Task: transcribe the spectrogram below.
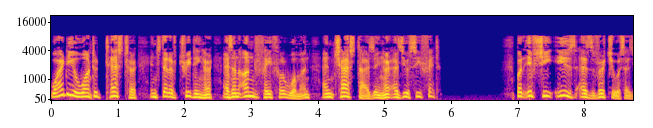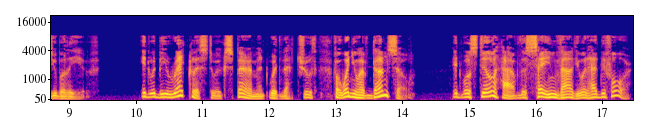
why do you want to test her instead of treating her as an unfaithful woman and chastising her as you see fit? But if she is as virtuous as you believe, it would be reckless to experiment with that truth, for when you have done so, it will still have the same value it had before.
